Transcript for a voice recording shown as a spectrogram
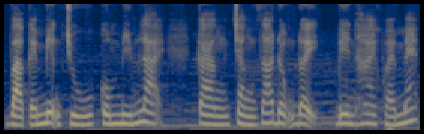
và cái miệng chú cố mím lại càng chẳng ra động đậy bên hai khóe mép.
